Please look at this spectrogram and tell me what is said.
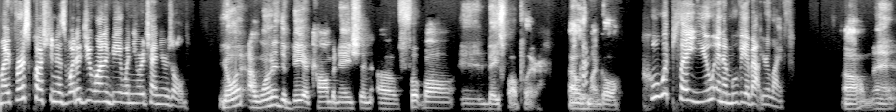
My first question is What did you want to be when you were 10 years old? You know what? I wanted to be a combination of football and baseball player. That was my goal. Who would play you in a movie about your life? Oh man,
